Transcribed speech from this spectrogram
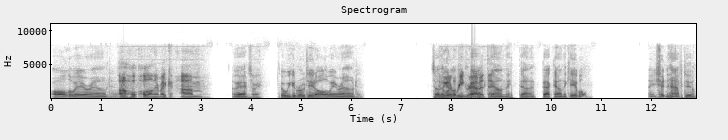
all the way around. Uh, hold, hold on there, Mike. Um, Okay. sorry. So we could rotate all the way around. So And that we we're gotta looking re-grab back it then. down the down back down the cable. No, you shouldn't have to.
